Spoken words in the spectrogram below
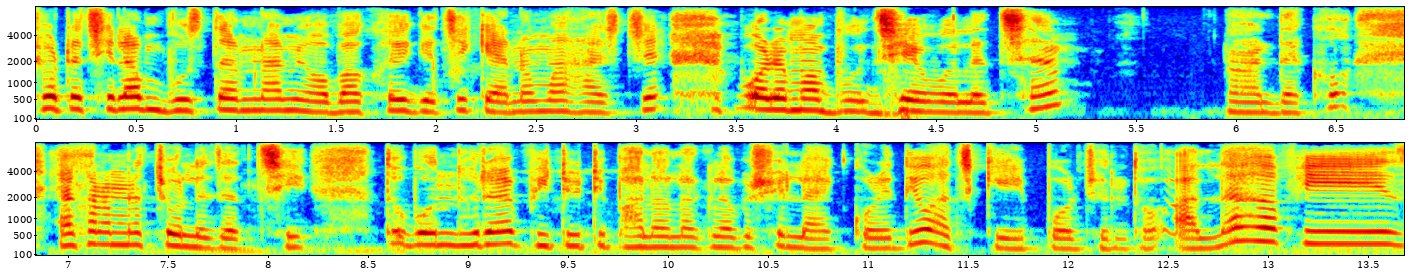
ছোট ছিলাম, বুঝতাম না, আমি অবাক হয়ে গেছি, কেন মা হাসছে? পরে মা বুঝিয়ে বলেছে আর দেখো, এখন আমরা চলে যাচ্ছি। তো বন্ধুরা, ভিডিওটি ভালো লাগলে অবশ্যই লাইক করে দিও। আজকে এই পর্যন্ত, আল্লাহ হাফিজ।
